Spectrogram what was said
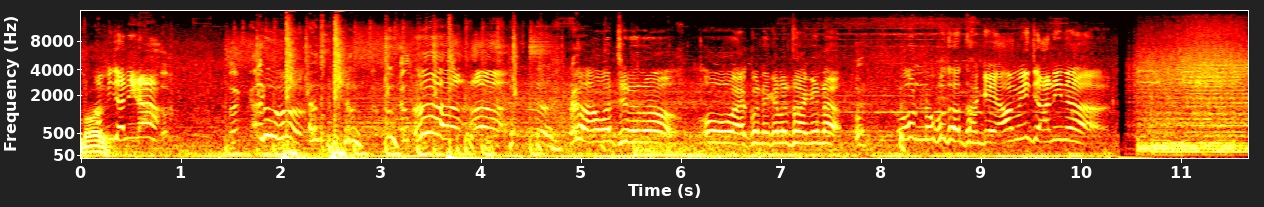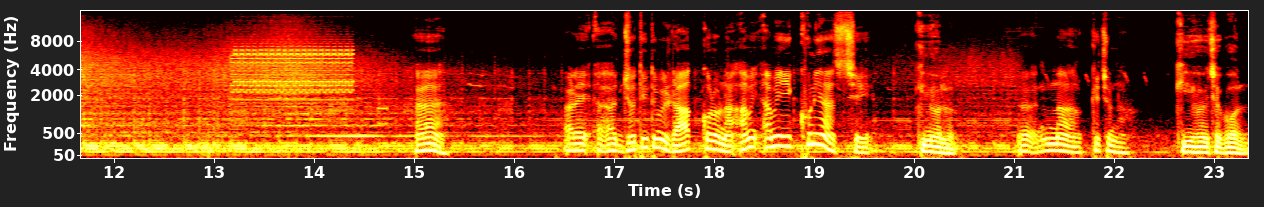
বল। আমি জানি না। আমার দাও। ও এখন এখানে থাকে না। অন্য কোথাও থাকে আমি জানি না। হ্যাঁ আরে যদি তুমি রাগ করো না। আমি আমি এক্ষুনি আসছি। কি হলো? না কিছু না। কি হয়েছে বল।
